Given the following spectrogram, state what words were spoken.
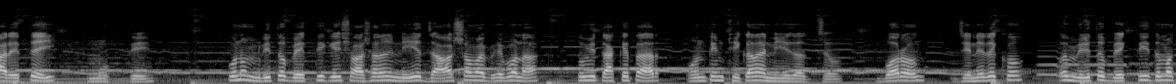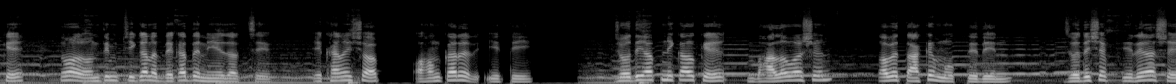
আর এতেই মুক্তি। কোনো মৃত ব্যক্তিকে শ্মশানে নিয়ে যাওয়ার সময় ভেবো না, তুমি তাকে তার অন্তিম ঠিকানায় নিয়ে যাচ্ছ। বরং জেনে রেখো, ওই মৃত ব্যক্তিই তোমাকে তোমার অন্তিম ঠিকানা দেখাতে নিয়ে যাচ্ছে। এখানেই সব অহংকারের ইতি। যদি আপনি কাউকে ভালোবাসেন, তবে তাকে মুক্তি দিন। যদি সে ফিরে আসে,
